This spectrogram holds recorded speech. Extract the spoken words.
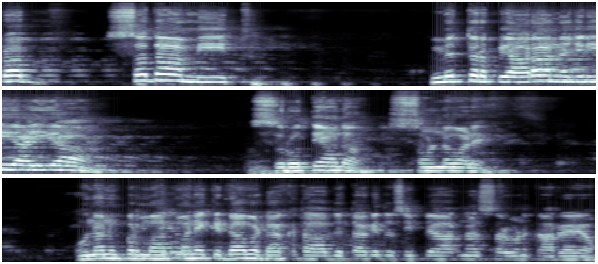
ਪ੍ਰਭ ਸਦਾ ਮੀਤ, ਮਿੱਤਰ ਪਿਆਰਾ ਨਜ਼ਰੀ ਆਈਆ ਸਰੋਤਿਆਂ ਦਾ ਸੁਣਨ ਵਾਲੇ ਉਹਨਾਂ ਨੂੰ ਪਰਮਾਤਮਾ ਨੇ ਕਿੱਡਾ ਵੱਡਾ ਖਿਤਾਬ ਦਿੱਤਾ ਕਿ ਤੁਸੀਂ ਪਿਆਰ ਨਾਲ ਸਰਵਣ ਕਰ ਰਹੇ ਹੋ।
